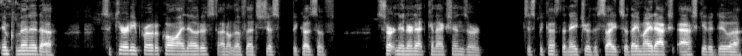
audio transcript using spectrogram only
implemented a security protocol. I noticed. I don't know if that's just because of certain internet connections or just because the nature of the site. So they might ask, ask you to do a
